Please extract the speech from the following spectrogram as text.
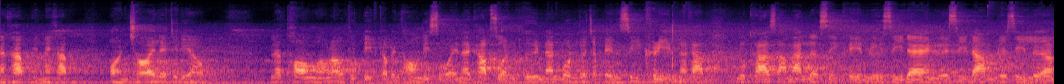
นะครับเห็นไหมครับ อ่อนช้อยเลยทีเดียว และทองของเราที่ติดก็เป็นทองที่สวยนะครับ ส่วนพื้นด้านบนก็จะเป็นสีครีมนะครับ ลูกค้าสามารถเลือกสีครีม หรือสีแดง หรือสีดำหรือสีเหลือง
